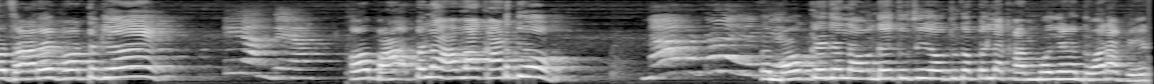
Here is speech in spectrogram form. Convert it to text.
ਉਹ ਸਾਰੇ ਫੁੱਟ ਗਏ। ਫੁੱਟੀ ਜਾਂਦੇ ਆ। ਉਹ ਪਹਿਲਾਂ ਹਵਾ ਕੱਢ ਦਿਓ। ਨਾ ਕੱਢੋ ਮੌਕੇ ਤੇ ਲਾਉਂਦੇ ਤੁਸੀਂ ਉਦੋਂ ਤੋਂ ਪਹਿਲਾਂ ਕੰਮ ਹੋ ਜਾਣਾ, ਦੁਬਾਰਾ ਫੇਰ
